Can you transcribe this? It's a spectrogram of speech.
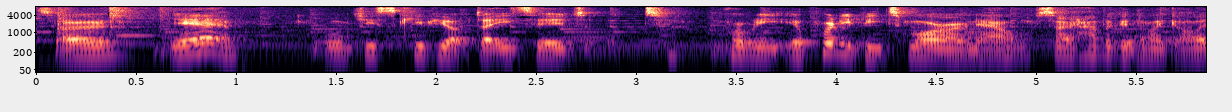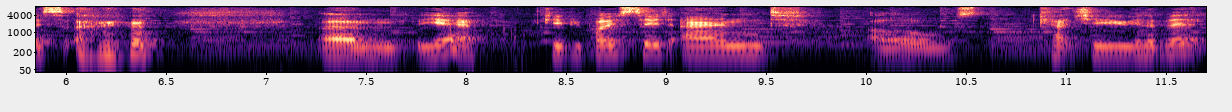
So yeah, we'll just keep you updated probably it'll probably be tomorrow now. So have a good night, guys. um, yeah, keep you posted, and I'll catch you in a bit.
